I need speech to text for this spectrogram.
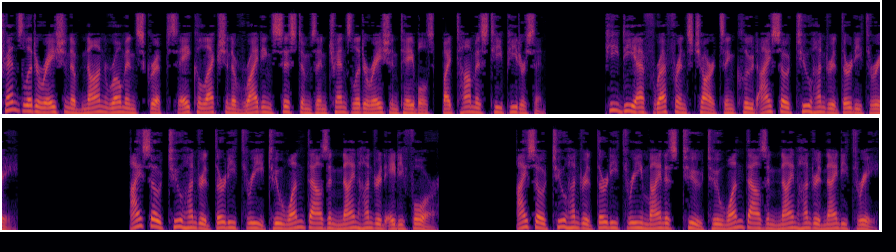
Transliteration of Non-Roman Scripts A collection of writing systems and transliteration tables, by Thomas T. Pedersen. PDF reference charts include ISO 233. ISO 233-1984 ISO 233-2 1993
